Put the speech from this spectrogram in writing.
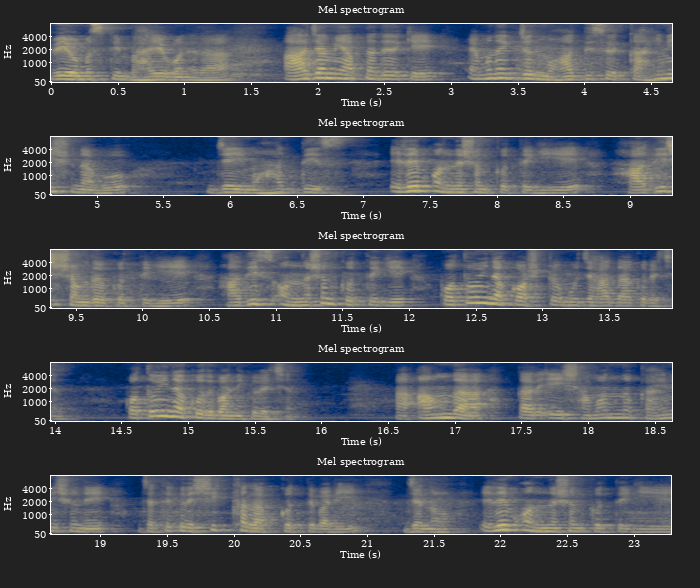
প্রিয় মুসলিম ভাই বোনেরা, আজ আমি আপনাদেরকে এমন একজন মহাদ্দিসের কাহিনী শোনাব, যেই মহাদ্দিস এলেম অন্বেষণ করতে গিয়ে, হাদিস সংগ্রহ করতে গিয়ে, হাদিস অন্বেষণ করতে গিয়ে কতই না কষ্ট মুজাহাদা করেছেন, কতই না কোরবানি করেছেন। আমরা তার এই সামান্য কাহিনী শুনে যাতে করে শিক্ষা লাভ করতে পারি, যেন এলেম অন্বেষণ করতে গিয়ে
